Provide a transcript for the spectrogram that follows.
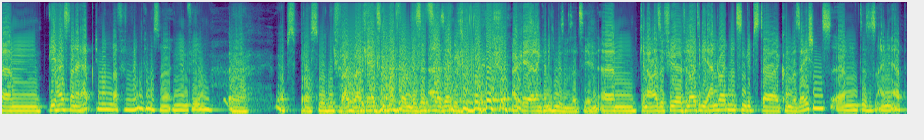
Ähm, wie heißt deine App, die man dafür verwenden kann? Hast du da irgendeine Empfehlung? Äh, Apps brauchst du mich nicht fragen, weil ich kein Smartphone besitze. Ah, sehr gut. Okay, ja, dann kann ich ein bisschen was erzählen. Ähm, genau, also für, für Leute, die Android nutzen, gibt es da Conversations. Ähm, das ist eine App,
